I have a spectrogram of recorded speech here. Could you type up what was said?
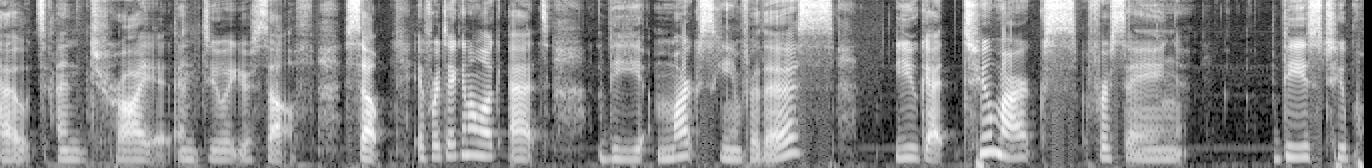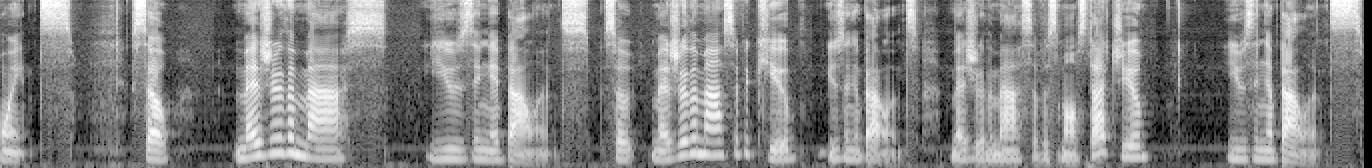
out and try it and do it yourself. So, if we're taking a look at the mark scheme for this, you get two marks for saying these two points. So, measure the mass using a balance. So, measure the mass of a cube using a balance, measure the mass of a small statue using a balance.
